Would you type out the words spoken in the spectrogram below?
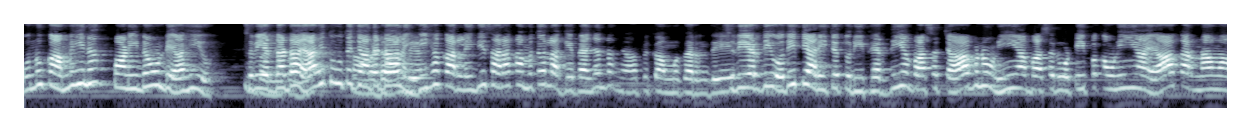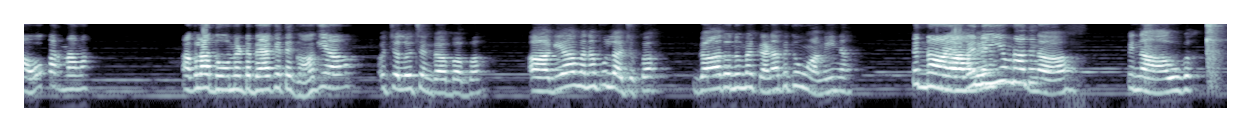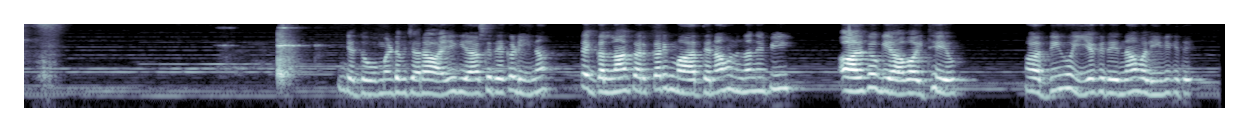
ਉਹਨੂੰ ਕੰਮ ਹੀ ਨਾ ਪਾਣੀ ਢਾਉਣ ਡਿਆ ਸੀ ਉਹ। ਸਵੇਰ ਦਾ ਢਾਇਆ ਸੀ ਤੂੰ ਤੇ ਕੰਮ ਜਾਂ ਤੇ ਢਾ ਲੈਂਦੀ ਹਾਂ ਕਰ ਲੈਂਦੀ ਸਾਰਾ ਕੰਮ ਤੇ ਉਹ ਲਾਗੇ ਬਹਿ ਜਾਂਦਾ। ਆਪ ਹੀ ਕੰਮ ਕਰਨ ਦੇ। ਸਵੇਰ ਦੀ ਉਹਦੀ ਤਿਆਰੀ ਤੇ ਤੁਰੀ ਫਿਰਦੀ ਆ ਬਸ ਚਾਹ ਬਣਾਉਣੀ ਆ ਬਸ ਰੋਟੀ ਪਕਾਉਣੀ ਆ ਆਹ ਕਰਨਾ ਵਾ ਉਹ ਕਰਨਾ ਵਾ। ਅਗਲਾ 2 ਮਿੰਟ ਬਹਿ ਕੇ ਤੇ ਗਾਂ ਗਿਆ ਵਾ। ਉਹ ਚਲੋ ਚੰਗਾ ਬਾਬਾ ਆ ਗਿਆ ਵਾ ਨਾ ਭੁੱਲਾ ਚੁੱਕਾ। ਗਾਂ ਤੈਨੂੰ ਮੈਂ ਕਹਿਣਾ ਵੀ ਤੂੰ ਆਵੀਂ ਨਾ। ਤੇ ਨਾ ਨਾ ਆਵੇ ਆਵੇ। ਨਹੀਂ ਆਉਣਾ ਤੇ। ਨਾ। ਵੀ ਨਾ ਆਊਗਾ। ਜੇ 2 ਮਿੰਟ ਵਿਚਾਰਾ ਆ ਹੀ ਗਿਆ ਕਿਤੇ ਘੜੀ ਨਾ, ਤੇ ਗੱਲਾਂ ਕਰ ਕਰ ਹੀ ਮਾਰ ਦੇਣਾ ਹੁਣ ਇਹਨਾਂ ਨੇ ਵੀ। ਆ ਕਿਉਂ ਗਿਆ ਵਾ ਇੱਥੇ ਉਹ? ਆਦੀ ਹੋਈ ਹੈ ਕਿਤੇ, ਇਹਨਾਂ ਵਾਲੀ ਵੀ ਕਿਤੇ।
